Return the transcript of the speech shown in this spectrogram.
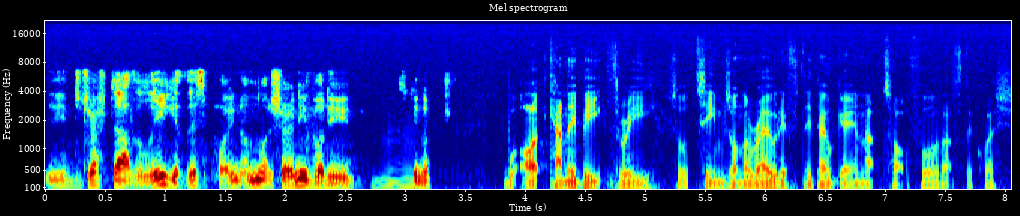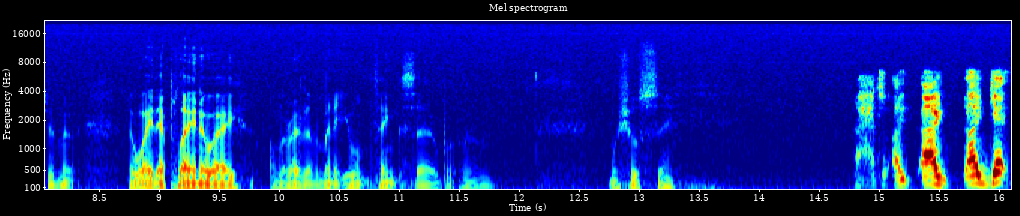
you drift out of the league at this point. I'm not sure anybody is going to. Uh, can they beat three sort of teams on the road if they don't get in that top four? That's the question. The- way they're playing away on the road at the minute, you wouldn't think so, but um, we shall see. I, I, I get.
